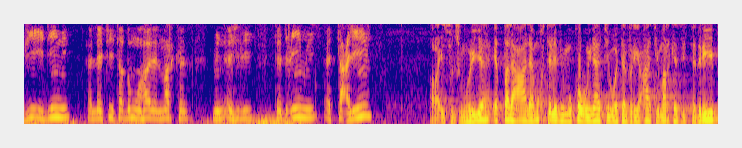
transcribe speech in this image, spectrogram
في إيديني التي تضم هذا المركز من أجل تدعيم التعليم. رئيس الجمهورية اطلع على مختلف مكونات وتفريعات مركز التدريب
